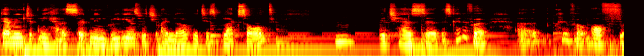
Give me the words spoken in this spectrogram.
Tamarind chutney has certain ingredients which I love, which is black salt, Mm. which has uh, this kind of a of a off, uh,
